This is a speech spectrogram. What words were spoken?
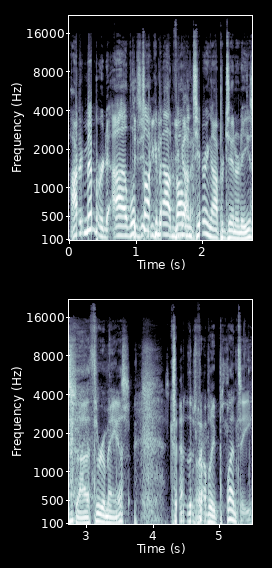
I remembered. Uh, let's You- talk you- about you volunteering opportunities uh, through Emmaus. There's probably plenty.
